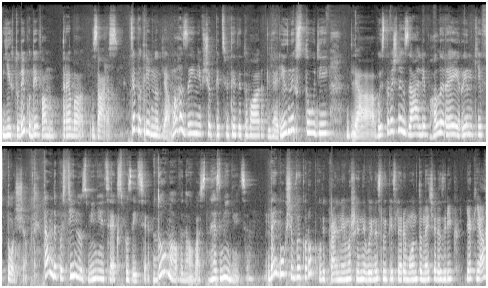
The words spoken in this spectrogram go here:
їх туди, куди вам треба зараз. Це потрібно для магазинів, щоб підсвітити товар, для різних студій, для виставочних залів, галерей, ринків тощо. Там, де постійно змінюється експозиція. Вдома вона у вас не змінюється. Дай Бог, щоб ви коробку від пральної машини винесли після ремонту не через рік, як я.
